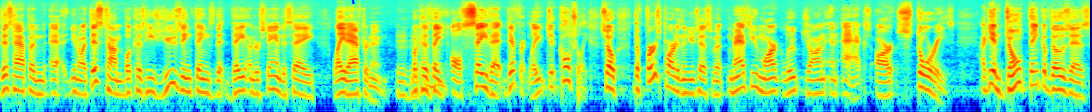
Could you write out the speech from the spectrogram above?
this happened at, you know at this time because he's using things that they understand to say late afternoon mm-hmm. because they mm-hmm. all say that differently culturally. So the first part of the New Testament, Matthew, Mark, Luke, John, and Acts are stories. Again, don't think of those as,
